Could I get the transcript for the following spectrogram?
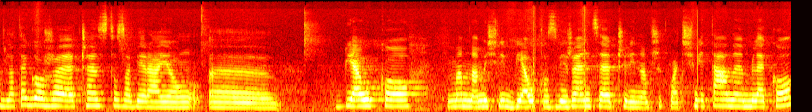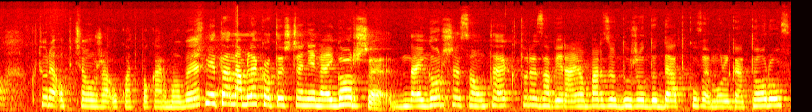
dlatego, że często zawierają e, białko, mam na myśli białko zwierzęce, czyli na przykład śmietanę, mleko, które obciąża układ pokarmowy. Śmietana, mleko to jeszcze nie najgorsze. Najgorsze są te, które zawierają bardzo dużo dodatków, emulgatorów,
